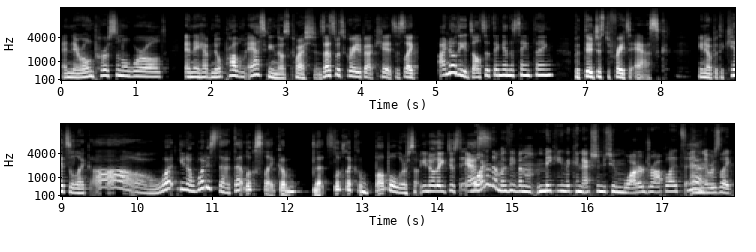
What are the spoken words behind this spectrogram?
and their own personal world, and they have no problem asking those questions. That's what's great about kids. It's like, I know the adults are thinking the same thing, but they're just afraid to ask. You know, but the kids are like, oh, what, you know, what is that? That looks like a, that looks like a bubble or something. You know, they just ask. one of them was even making the connection between water droplets Yeah. and there was like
